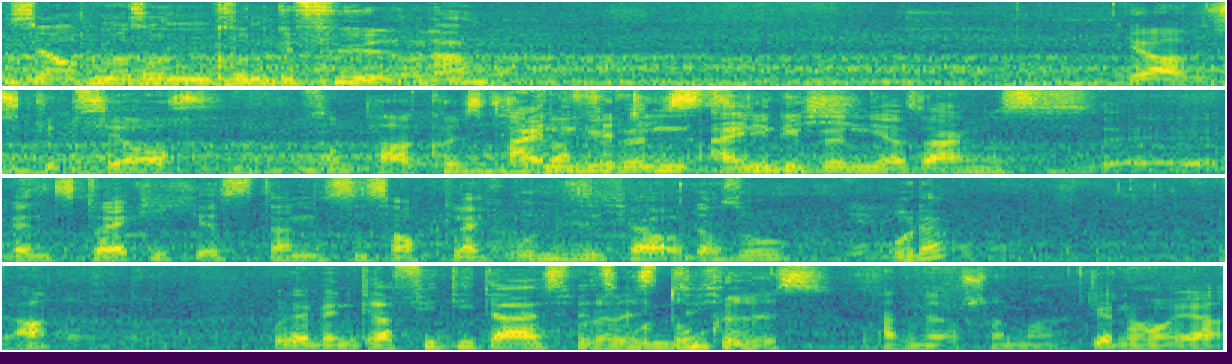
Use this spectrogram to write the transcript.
Ist ja auch immer so ein, so ein Gefühl, oder? ja, es gibt hier auch so ein paar künstliche Einige, Graffitis, würden, die einige nicht- würden ja sagen, wenn es dreckig ist, dann ist es auch gleich unsicher oder so, oder? ja, Oder wenn Graffiti da ist, wird oder es wenn es dunkel ist, hatten wir auch schon mal. Genau, ja.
